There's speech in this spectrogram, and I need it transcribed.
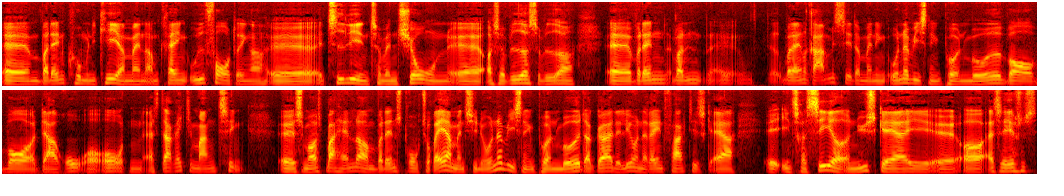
øh, hvordan kommunikerer man omkring udfordringer, øh, tidlig intervention øh, osv. osv. Øh, hvordan, hvordan, øh, hvordan rammesætter man en undervisning på en måde, hvor, hvor der er ro og orden. Altså der er rigtig mange ting, øh, som også bare handler om, hvordan strukturerer man sin undervisning på en måde, der gør, at eleverne rent faktisk er øh, interesserede og nysgerrige. Øh, og altså, jeg synes,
